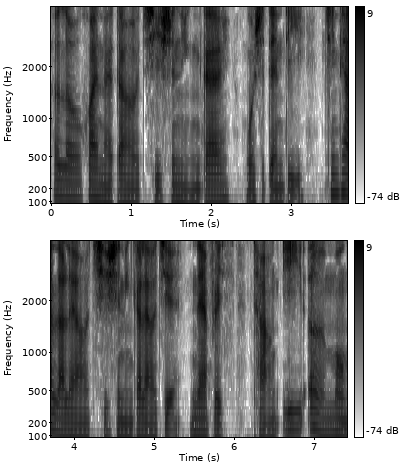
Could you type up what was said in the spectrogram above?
Hello，欢迎来到其实你应该，我是 Dandy，今天聊聊其实你应该了解 Netflix《糖衣噩梦》，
